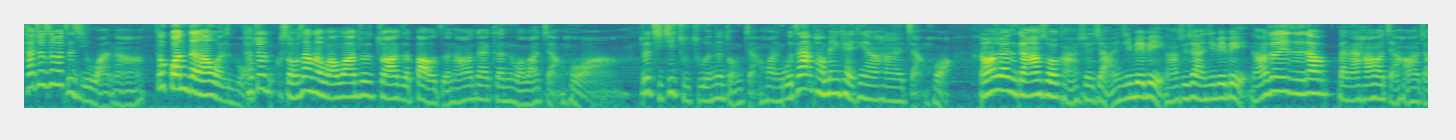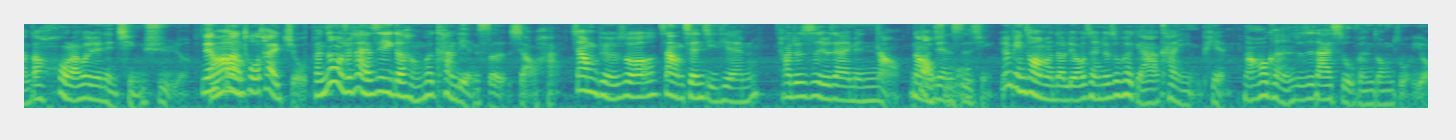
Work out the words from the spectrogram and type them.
他就是会自己玩啊，都关灯啊，玩什么？他就手上的娃娃就是抓着抱着，然后再跟娃娃讲话啊，就叽叽足足的那种讲话。我在他旁边可以听到他在讲话，然后就一直跟他说赶快睡觉，眼睛闭闭，赶快睡觉，眼睛闭闭，然后就一直到本来好好讲好好讲，到后来会有点情绪了，然后不能拖太久。反正我觉得他也是一个很会看脸色的小孩，像比如说像前几天他就是又在那边闹闹一件事情，因为平常我们的流程就是会给他看影片，然后可能就是大概十五分钟左右，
